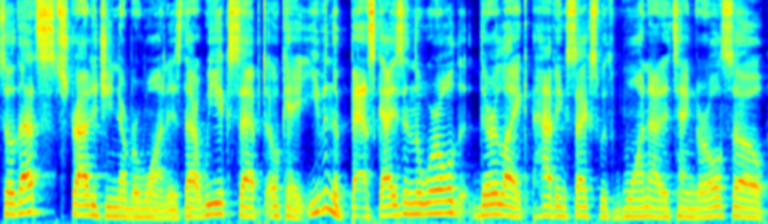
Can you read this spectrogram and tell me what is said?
So that's strategy number one is that we accept, okay, even the best guys in the world, they're like having sex with one out of 10 girls. So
